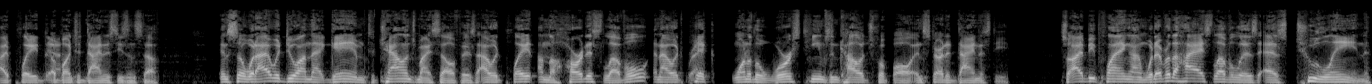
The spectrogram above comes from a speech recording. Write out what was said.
I played a bunch of dynasties and stuff. And so what I would do on that game to challenge myself is I would play it on the hardest level and I would pick one of the worst teams in college football and start a dynasty. So I'd be playing on whatever the highest level is as Tulane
